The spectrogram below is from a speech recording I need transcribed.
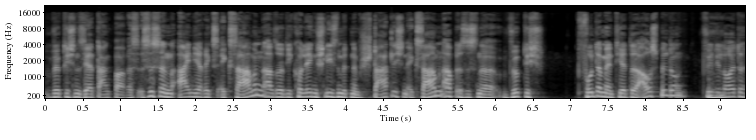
wirklich ein sehr dankbares. Es ist ein einjähriges Examen, also die Kollegen schließen mit einem staatlichen Examen ab. Es ist eine wirklich fundamentierte Ausbildung für mhm. die Leute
